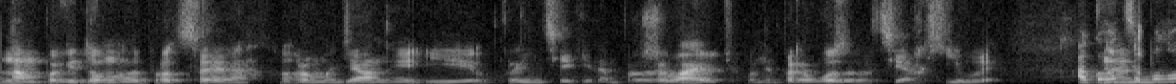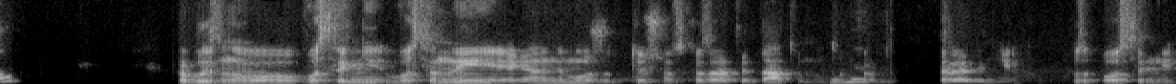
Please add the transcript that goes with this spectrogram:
нам повідомили про це громадяни і українці, які там проживають. Вони перевозили ці архіви А коли це було? приблизно восені восени. Я не можу точно сказати дату, ну там приблизно всередині осені.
